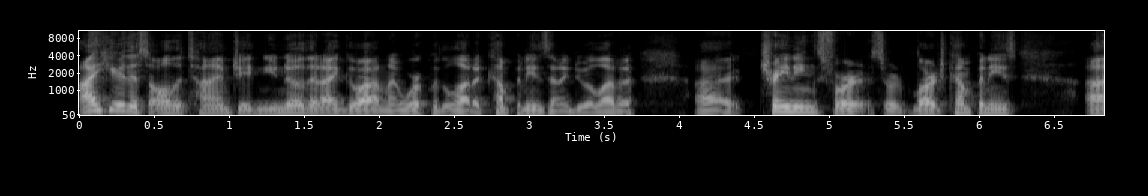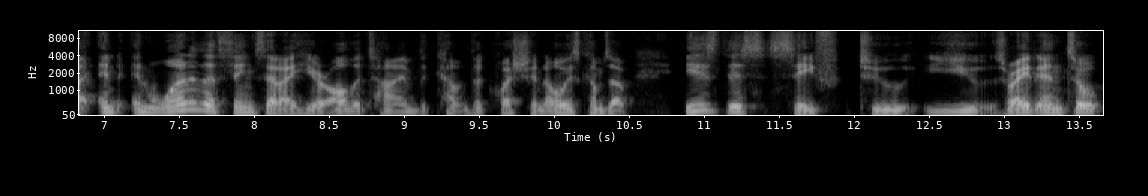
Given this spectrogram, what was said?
i hear this all the time jaden you know that i go out and i work with a lot of companies and i do a lot of uh, trainings for sort of large companies uh, and and one of the things that I hear all the time, the the question always comes up: Is this safe to use? Right? And so,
